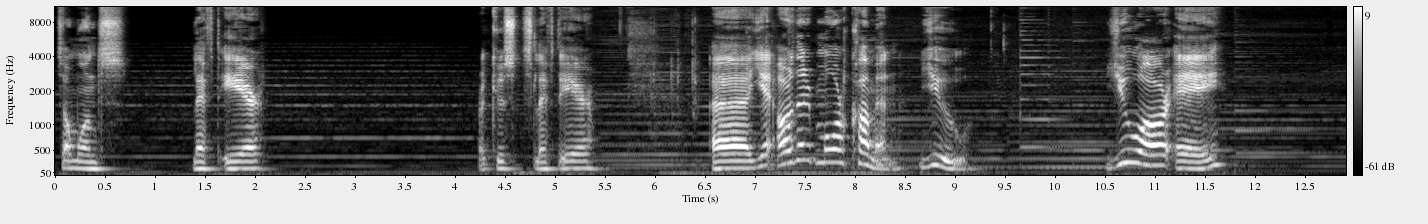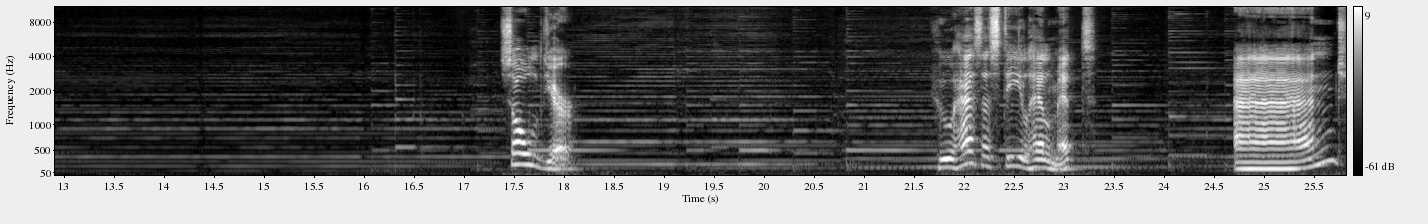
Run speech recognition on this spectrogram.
Someone's left ear. Ragust's left ear. Uh, yeah, are there more common? You. You are a soldier who has a steel helmet and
